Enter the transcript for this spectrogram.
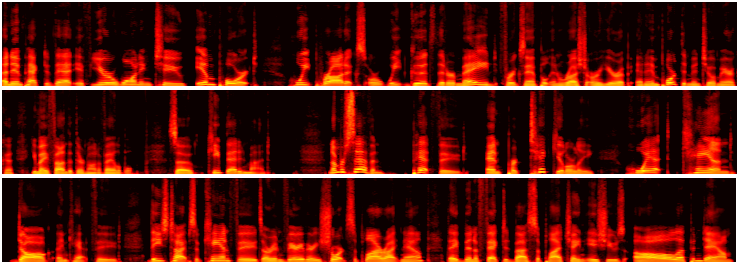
an impact of that if you're wanting to import wheat products or wheat goods that are made, for example, in Russia or Europe and import them into America, you may find that they're not available. So keep that in mind. Number seven, pet food, and particularly wet canned dog and cat food. These types of canned foods are in very, very short supply right now. They've been affected by supply chain issues all up and down.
